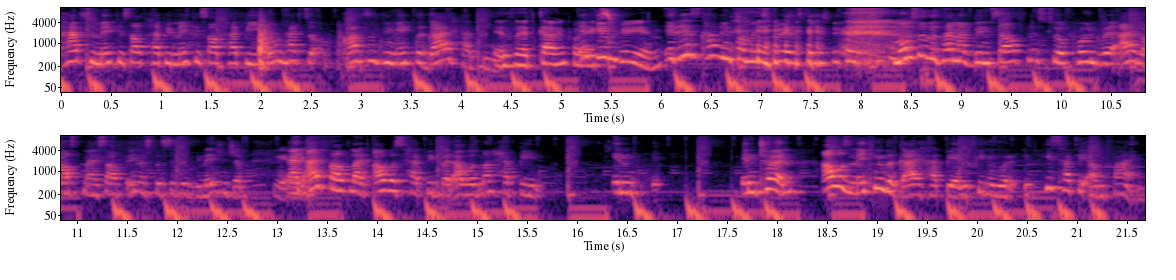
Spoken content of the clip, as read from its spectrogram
have to make yourself happy, make yourself happy. You don't have to constantly make the guy happy. Is it coming from If you- experience? It is coming from experience because most of the time I've been selfless to a point where I lost myself in a specific relationship Yeah. and I felt like I was happy but I was not happy in in turn I was making the guy happy and feeling good if he's happy I'm fine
